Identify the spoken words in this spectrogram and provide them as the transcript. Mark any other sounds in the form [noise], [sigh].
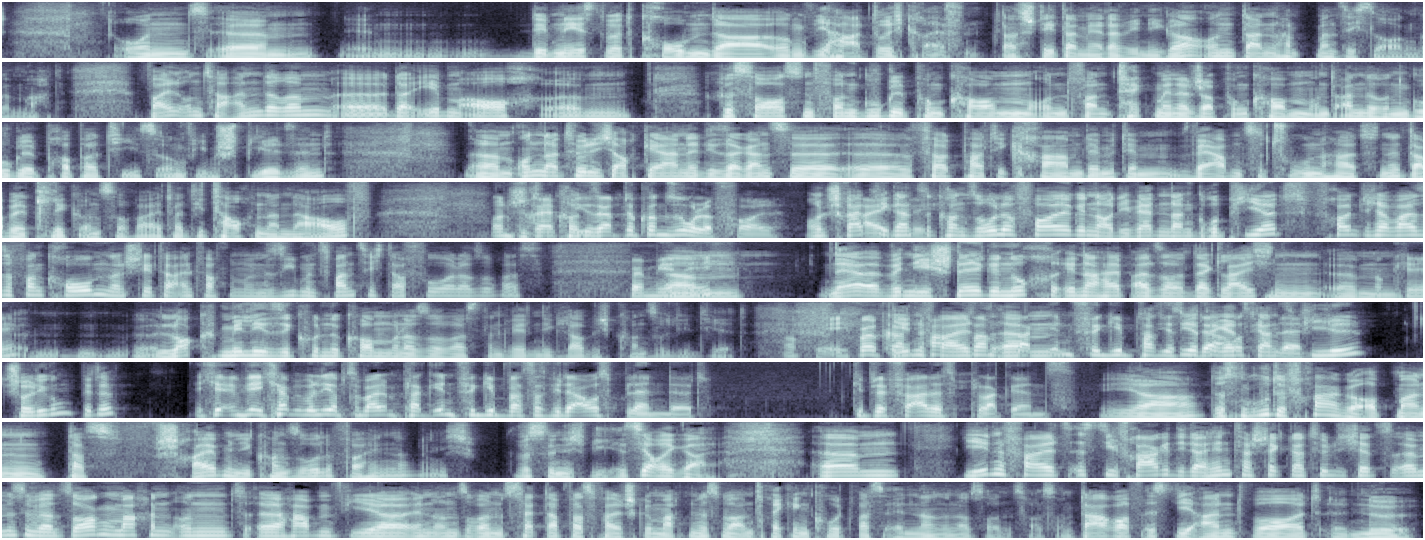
und ähm, demnächst wird Chrome da irgendwie hart durchgreifen. Das steht da mehr oder weniger und dann hat man sich Sorgen gemacht, weil unter anderem äh, da eben auch ähm, Ressourcen von Google.com und von TechManager.com und anderen Google Properties irgendwie im Spiel sind. Ähm, und natürlich auch gerne dieser ganze äh, Third-Party-Kram, der mit dem Werben zu tun hat, ne, Double-Click und so weiter. Die tauchen dann da auf. Und schreibt die gesamte Konsole voll. Und schreibt eigentlich. die ganze Konsole voll, genau. Die werden dann gruppiert, freundlicherweise von Chrome. Dann steht da einfach nur eine 27 davor oder sowas. Bei mir ähm, nicht. Naja, wenn die schnell genug innerhalb also der gleichen ähm, okay. Log-Millisekunde kommen oder sowas, dann werden die, glaube ich, konsolidiert. Okay, ich wollte gerade fragen, ob es ein Plugin ähm, für gibt, passiert da jetzt ganz viel. Entschuldigung, bitte? Ich, ich habe überlegt, ob es bald ein Plugin für gibt, was das wieder ausblendet. Gibt ja für alles Plugins. Ja, das ist eine gute Frage, ob man das Schreiben in die Konsole verhindert. Ich wüsste nicht wie. Ist ja auch egal. Ähm, jedenfalls ist die Frage, die dahinter steckt, natürlich jetzt, äh, müssen wir uns Sorgen machen und äh, haben wir in unserem Setup was falsch gemacht, müssen wir am Tracking-Code was ändern oder sonst was. Und darauf ist die Antwort äh, nö.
